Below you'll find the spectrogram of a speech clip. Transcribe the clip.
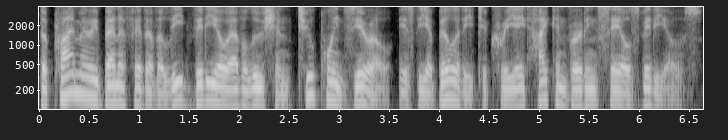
The primary benefit of Elite Video Evolution 2.0 is the ability to create high-converting sales videos.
